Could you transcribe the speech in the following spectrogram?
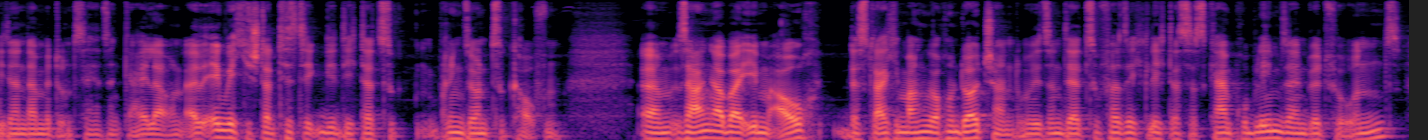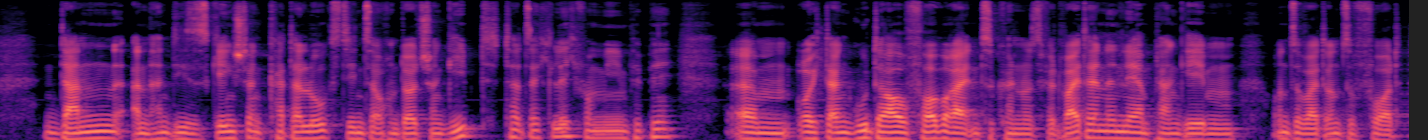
die dann da mit uns sind, sind geiler. Und also irgendwelche Statistiken, die dich dazu bringen sollen, zu kaufen ähm, sagen aber eben auch, das gleiche machen wir auch in Deutschland und wir sind sehr zuversichtlich, dass das kein Problem sein wird für uns, dann anhand dieses Gegenstandkatalogs, den es auch in Deutschland gibt, tatsächlich vom IMPP, ähm, euch dann gut darauf vorbereiten zu können und es wird weiterhin einen Lernplan geben und so weiter und so fort.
